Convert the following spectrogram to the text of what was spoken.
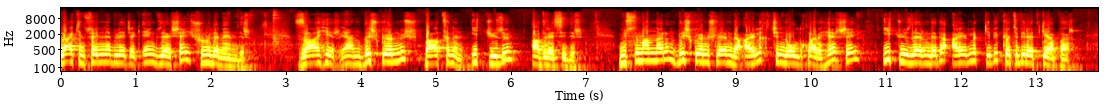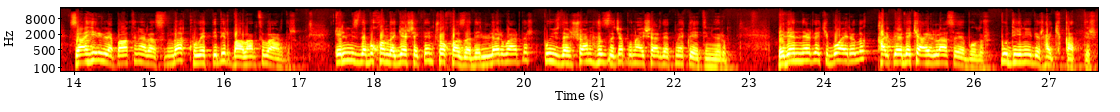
Lakin söylenebilecek en güzel şey şunu dememdir. Zahir yani dış görünüş batının, iç yüzün adresidir. Müslümanların dış görünüşlerinde ayrılık içinde oldukları her şey iç yüzlerinde de ayrılık gibi kötü bir etki yapar. Zahir ile batın arasında kuvvetli bir bağlantı vardır. Elimizde bu konuda gerçekten çok fazla deliller vardır. Bu yüzden şu an hızlıca buna işaret etmekle yetiniyorum. Bedenlerdeki bu ayrılık kalplerdeki ayrılığa sebep olur. Bu dini bir hakikattir.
